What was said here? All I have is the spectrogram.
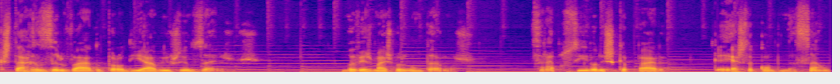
que está reservado para o diabo e os seus anjos. Uma vez mais perguntamos: será possível escapar a esta condenação?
